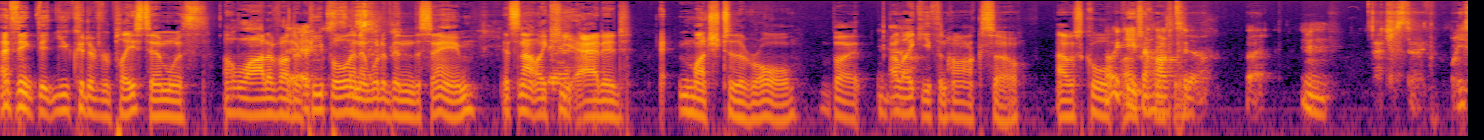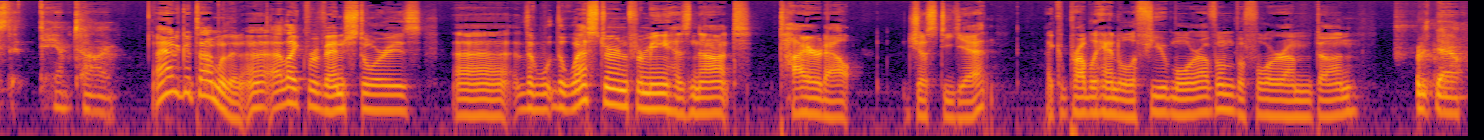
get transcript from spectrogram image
I think that you could have replaced him with a lot of other It's- people, and it would have been the same. It's not like he added much to the role, but I like Ethan Hawke, so I was cool. I like I Ethan cool Hawke too, but mm, that's just a waste of damn time. I had a good time with it. I, I like revenge stories. Uh, the the western for me has not tired out just yet. I could probably handle a few more of them before I'm done. Put it down.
